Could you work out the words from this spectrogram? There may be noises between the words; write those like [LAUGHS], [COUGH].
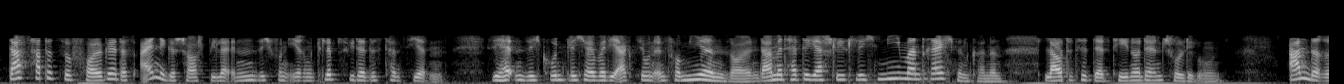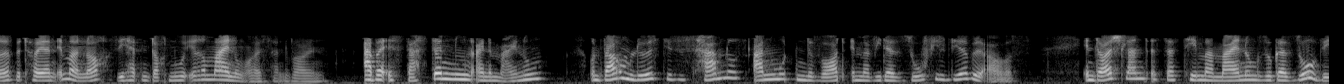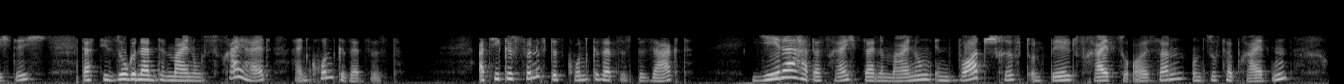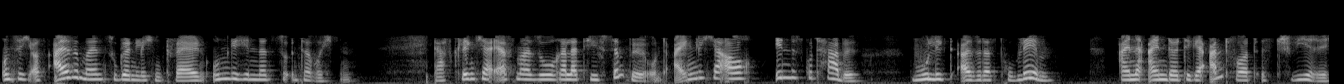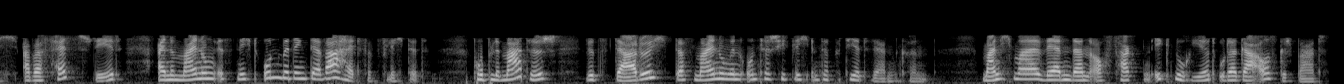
das hatte zur Folge, dass einige SchauspielerInnen sich von ihren Clips wieder distanzierten. Sie hätten sich gründlicher über die Aktion informieren sollen. Damit hätte ja schließlich niemand rechnen können, lautete der Tenor der Entschuldigungen. Andere beteuern immer noch, sie hätten doch nur ihre Meinung äußern wollen. Aber ist das denn nun eine Meinung? Und warum löst dieses harmlos anmutende Wort immer wieder so viel Wirbel aus? In Deutschland ist das Thema Meinung sogar so wichtig, dass die sogenannte Meinungsfreiheit ein Grundgesetz ist. Artikel 5 des Grundgesetzes besagt, jeder hat das Recht, seine Meinung in Wort, Schrift und Bild frei zu äußern und zu verbreiten und sich aus allgemein zugänglichen Quellen ungehindert zu unterrichten. Das klingt ja erstmal so relativ simpel und eigentlich ja auch indiskutabel. Wo liegt also das Problem? Eine eindeutige Antwort ist schwierig, aber fest steht, eine Meinung ist nicht unbedingt der Wahrheit verpflichtet. Problematisch wird's dadurch, dass Meinungen unterschiedlich interpretiert werden können. Manchmal werden dann auch Fakten ignoriert oder gar ausgespart.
